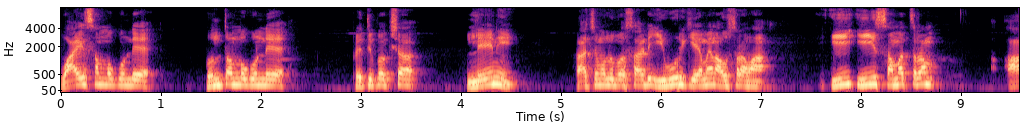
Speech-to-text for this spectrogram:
వాయిస్ అమ్ముకుండే గొంతమ్ముకుండే ప్రతిపక్ష లేని రాచమల్లు బసాడి ఈ ఊరికి ఏమైనా అవసరమా? ఈ ఈ సంవత్సరం ఆ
